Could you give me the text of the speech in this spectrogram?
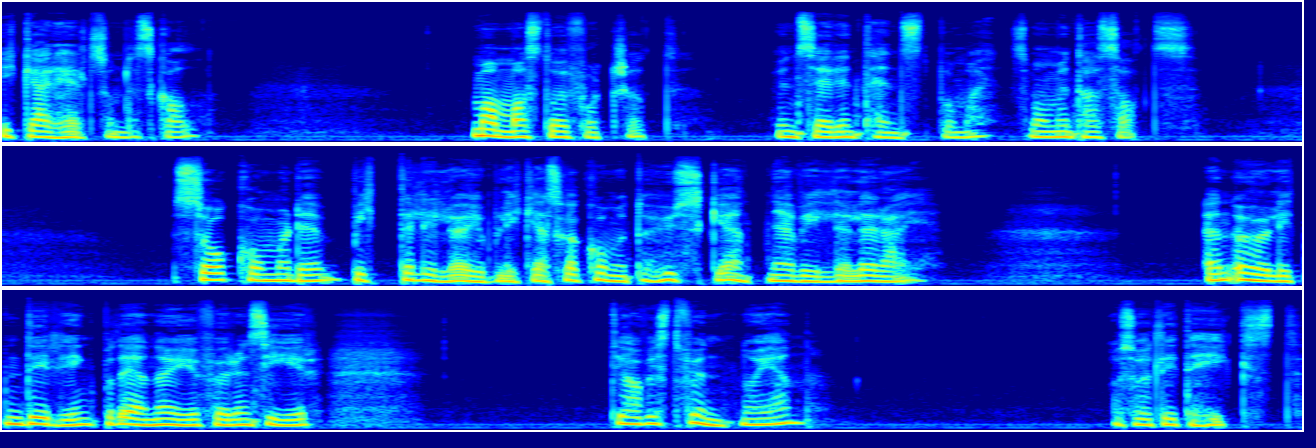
ikke er helt som det skal. Mamma står fortsatt, hun ser intenst på meg, som om hun tar sats. Så kommer det bitte lille øyeblikket jeg skal komme til å huske enten jeg vil eller ei. En ørliten dirring på det ene øyet før hun sier De har visst funnet noe igjen. Og så et lite hikst.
